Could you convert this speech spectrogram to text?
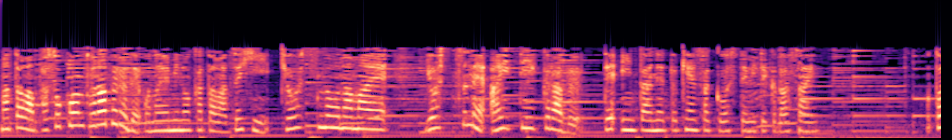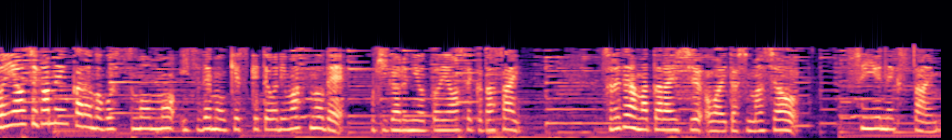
またはパソコントラブルでお悩みの方はぜひ教室のお名前義経 IT クラブでインターネット検索をしてみてください。お問い合わせ画面からのご質問もいつでも受け付けておりますのでお気軽にお問い合わせください。それではまた来週お会いいたしましょう。See you next time.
